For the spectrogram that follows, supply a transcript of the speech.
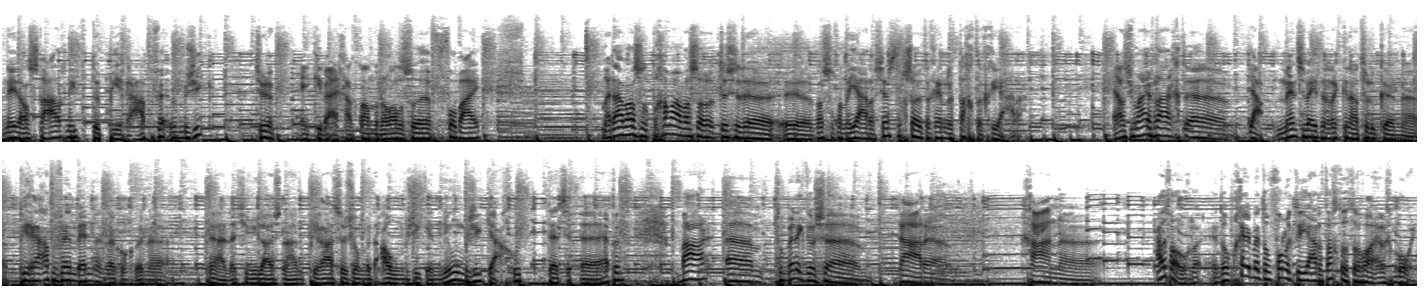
Nederlandstalig, niet de piratenmuziek. Tuurlijk, één keer bij gaat het andere nog alles voorbij. Maar daar was het programma was tussen de, uh, was van de jaren 60, 70 en de 80 jaren. En als je mij vraagt, uh, ja, mensen weten dat ik natuurlijk een piratenfan ben. En dat ik ook een, ja, dat je nu luistert naar een piratenstation met oude muziek en nieuwe muziek. Ja, goed, that's happened. Maar um, toen ben ik dus daar gaan uitvogelen. En op een gegeven moment vond ik de jaren 80 toch wel erg mooi.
